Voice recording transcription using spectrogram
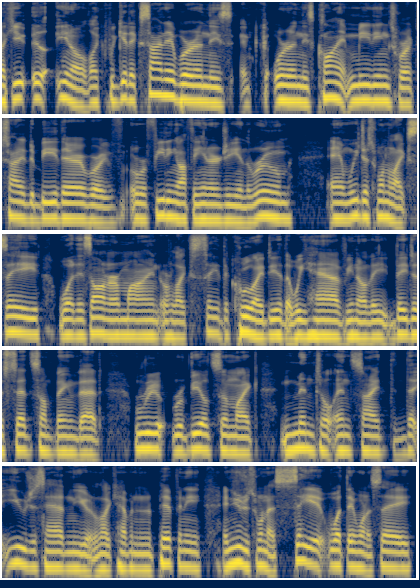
like you uh, you know like we get excited we're in these we're in these client meetings we're excited to be there we're, we're feeding off the energy in the room and we just want to like say what is on our mind or like say the cool idea that we have you know they they just said something that re- revealed some like mental insight that you just had and you're like having an epiphany and you just want to say it what they want to say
